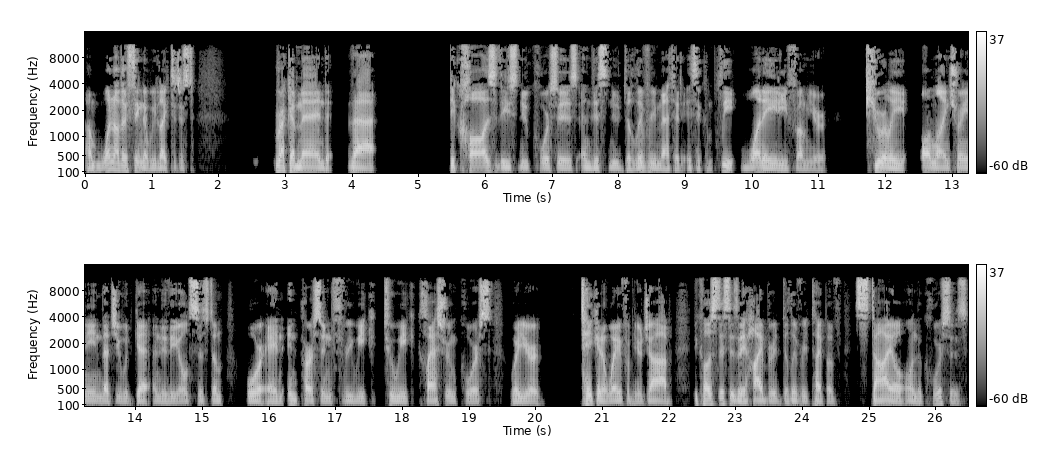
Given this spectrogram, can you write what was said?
Um, one other thing that we'd like to just recommend that because these new courses and this new delivery method is a complete 180 from your purely online training that you would get under the old system or an in-person three week, two week classroom course where you're taken away from your job because this is a hybrid delivery type of style on the courses.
